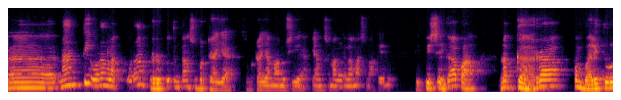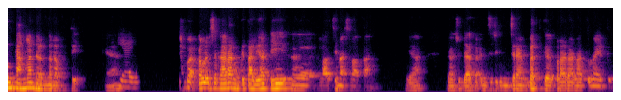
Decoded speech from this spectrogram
eh, nanti orang orang berebut tentang sumber daya, sumber daya manusia yang semakin lama semakin tipis sehingga apa? Negara kembali turun tangan dalam tanda petik Ya. Ya, ya. Coba kalau sekarang kita lihat di uh, Laut Cina Selatan, ya, yang sudah agak mencerempet ke perairan Natuna itu,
